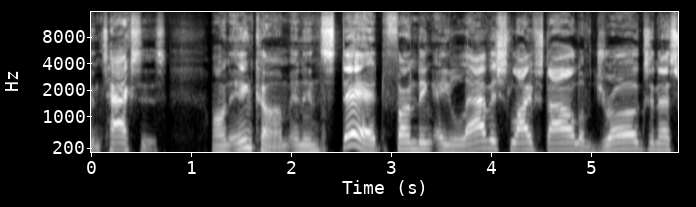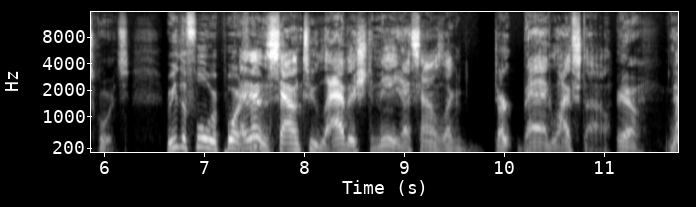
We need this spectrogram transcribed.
in taxes on income and instead funding a lavish lifestyle of drugs and escorts. Read the full report. That doesn't sound too lavish to me. That sounds like a dirt bag lifestyle. yeah, yeah,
